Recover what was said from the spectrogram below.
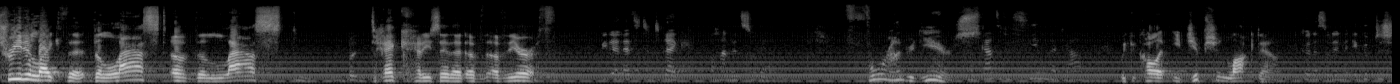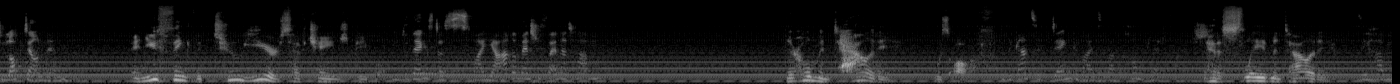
treated like the, the last of the last dreck, how do you say that, of, of the earth. wie der letzte Dreck behandelt zu werden. 400 years. Ganze für 400 Jahre. We could call it Egyptian lockdown. Wir können das so den ägyptischen Lockdown nennen. And you think that two years have changed people. Und du denkst, dass zwei Jahre Menschen verändert haben? Their whole mentality was off. Ihre ganze Denkweise war komplett They had a slave mentality. Sie haben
